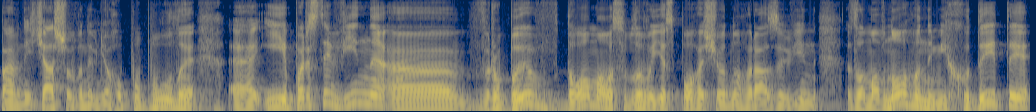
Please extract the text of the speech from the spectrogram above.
певний час, щоб вони в нього побули. І поряд з тим він робив вдома, особливо є спогад, що одного разу він зламав ногу, не міг ходити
